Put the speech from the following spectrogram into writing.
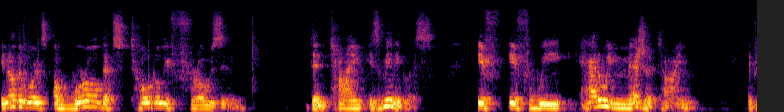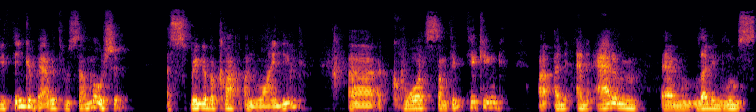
In other words, a world that's totally frozen, then time is meaningless. If if we how do we measure time? If you think about it through some motion, a spring of a clock unwinding, uh, a quartz something ticking, uh, an, an atom um, letting loose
